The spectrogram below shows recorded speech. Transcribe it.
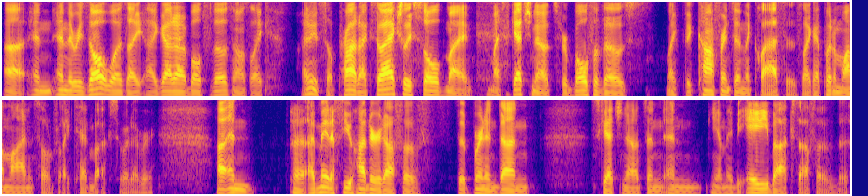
Uh, and and the result was I, I got out of both of those, and I was like, I need to sell products. So I actually sold my my sketch notes for both of those, like the conference and the classes. Like I put them online and sold them for like ten bucks or whatever. Uh, and uh, I made a few hundred off of the Brennan Dunn sketch notes and and you know maybe 80 bucks off of the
